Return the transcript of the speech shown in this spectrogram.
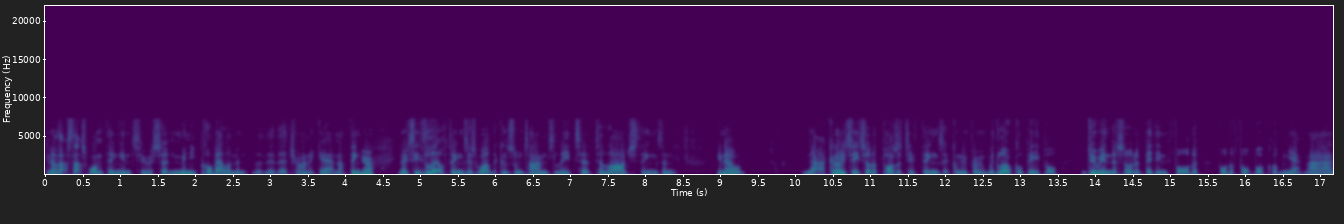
you know that's that's one thing into a certain mini pub element that they're trying to get, and I think yeah. you know it's these little things as well that can sometimes lead to, to large things, and you know. I can only see sort of positive things that are coming from it with local people doing the sort of bidding for the for the football club. And yeah, I, I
